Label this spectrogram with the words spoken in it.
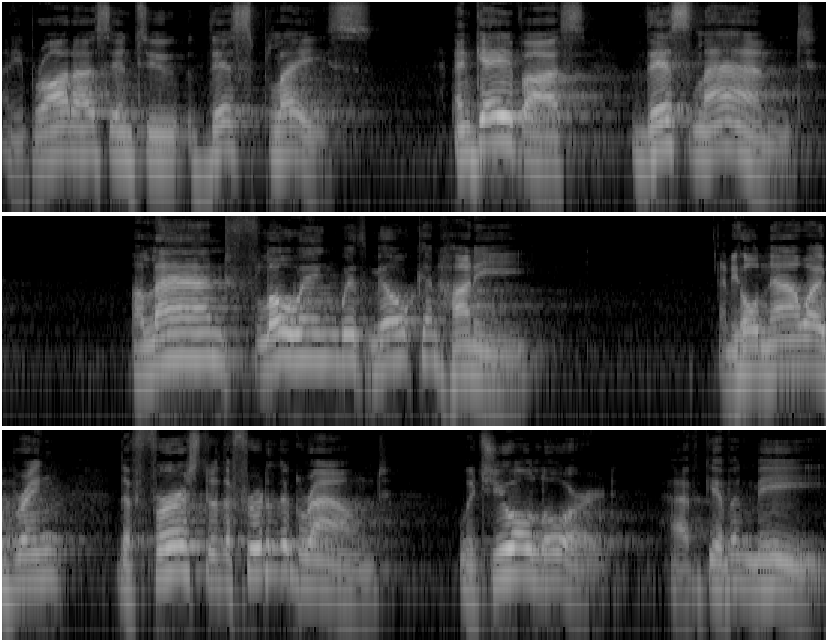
And He brought us into this place and gave us this land, a land flowing with milk and honey. And behold, now I bring the first of the fruit of the ground, which you, O Lord, have given me.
